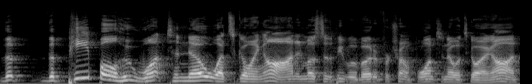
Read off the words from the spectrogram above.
the the people who want to know what's going on, and most of the people who voted for Trump want to know what's going on.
